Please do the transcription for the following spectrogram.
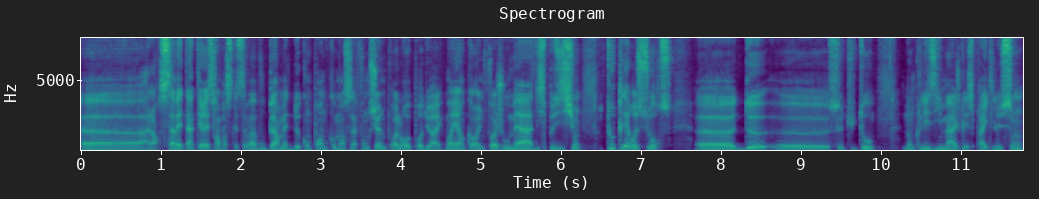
alors, ça va être intéressant parce que ça va vous permettre de comprendre comment ça fonctionne. Pour le reproduire avec moi. Et encore une fois, je vous mets à disposition toutes les ressources euh, de euh, ce tuto, donc les images, les sprites, le son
